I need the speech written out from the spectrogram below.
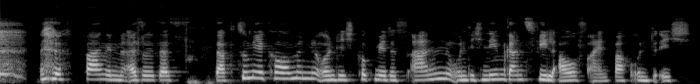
fangen. Also das darf zu mir kommen und ich gucke mir das an und ich nehme ganz viel auf einfach und ich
